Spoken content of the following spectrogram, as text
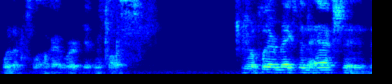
When a pl- okay, we're getting close. When a player makes an action,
